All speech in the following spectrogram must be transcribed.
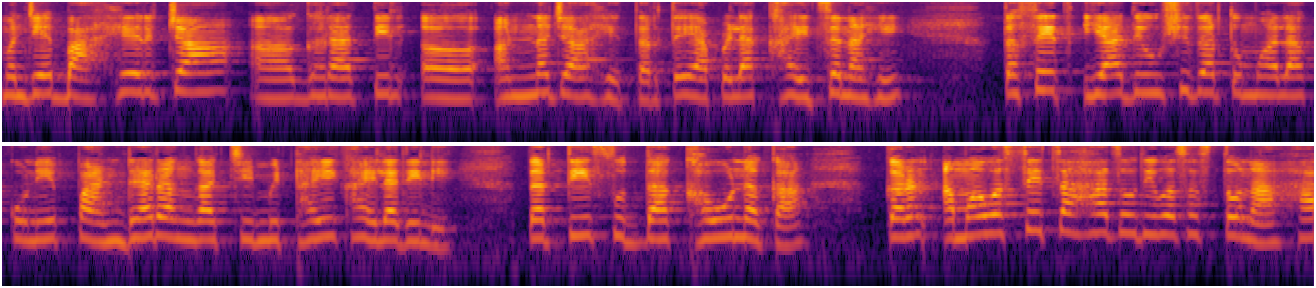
म्हणजे बाहेरच्या घरातील अन्न जे आहे तर ते आपल्याला खायचं नाही. तसेच या दिवशी जर तुम्हाला कोणी पांढऱ्या रंगाची मिठाई खायला दिली तर ती सुद्धा खाऊ नका. कारण अमावस्येचा हा जो दिवस असतो ना हा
